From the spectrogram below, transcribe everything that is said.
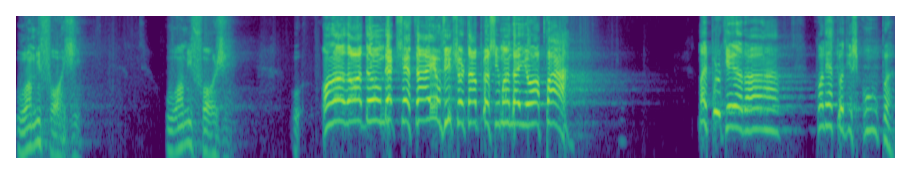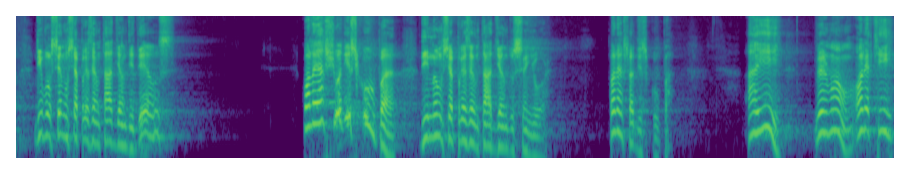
O homem foge. O homem foge. O... Oh, Adão, onde é que você está? Eu vi que o senhor estava aproximando aí, opa! Mas por que? Ah, qual é a tua desculpa de você não se apresentar diante de Deus? Qual é a sua desculpa de não se apresentar diante do Senhor? Qual é a sua desculpa? Aí, meu irmão, olha aqui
